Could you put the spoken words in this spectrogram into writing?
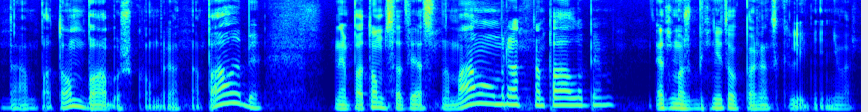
да, потом бабушка умрет на палубе, потом, соответственно, мама умрет на палубе, это может быть не только по женской линии, не важно.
